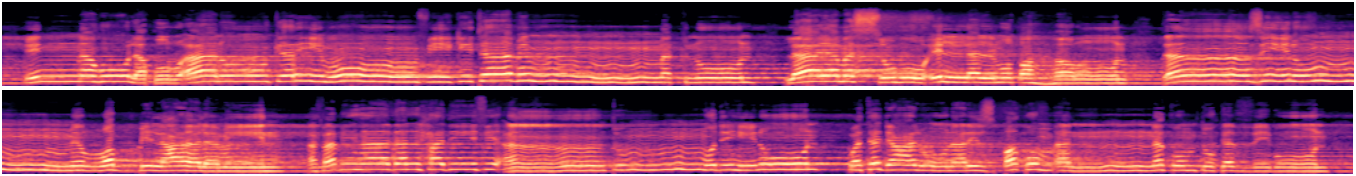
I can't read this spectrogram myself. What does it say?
إنه لقرآن كريم في كتاب مكنون لا يمسه إلا المطهرون تنزيل من رب العالمين أفبهذا الحديث أنتم مدهنون وتجعلون رزقكم أنكم تكذبون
